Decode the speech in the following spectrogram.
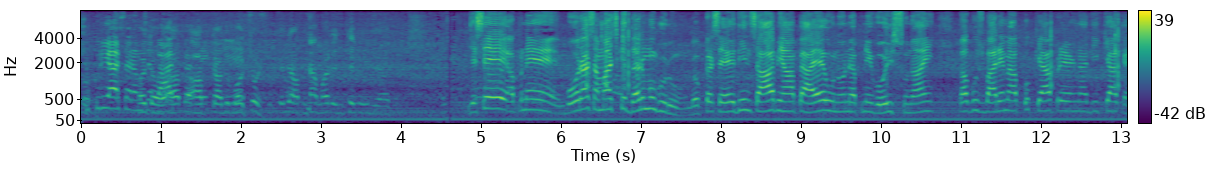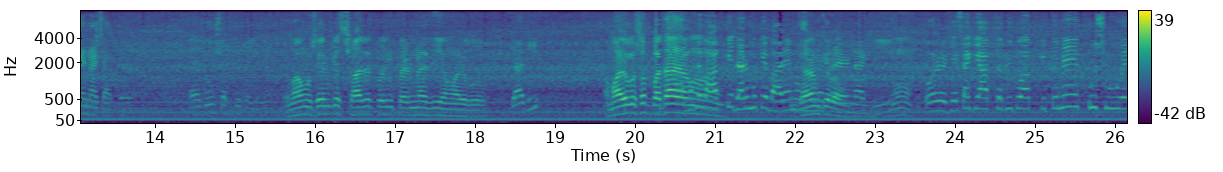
शुक्रिया सर हमसे तो बात आपका भी बहुत बहुत शुक्रिया। आपने हमारे इंटरव्यू दिया जैसे अपने बोरा समाज के धर्म गुरु डॉक्टर सैदीन साहब यहाँ पे आए उन्होंने अपनी वॉइस सुनाई। तो आप उस बारे में आपको क्या प्रेरणा दी क्या कहना चाहते हैं? दो शब्द कहिए। इमाम हुसैन के शहादत बड़ी प्रेरणा दी हमारे को। क्या दी? हमारे को सब बताया मतलब आपके धर्म के बारे में धर्म के प्रेरणा की। और जैसा कि आप सभी को आप कितने खुश हुए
